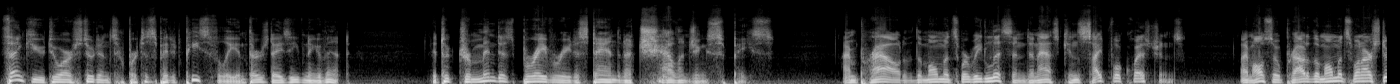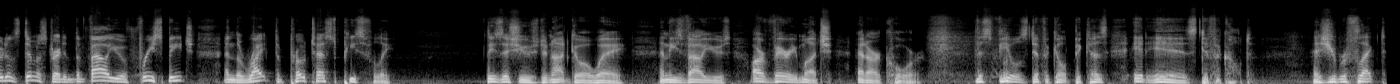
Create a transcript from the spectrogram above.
Thank you to our students who participated peacefully in Thursday's evening event. It took tremendous bravery to stand in a challenging space. I'm proud of the moments where we listened and asked insightful questions. I'm also proud of the moments when our students demonstrated the value of free speech and the right to protest peacefully. These issues do not go away, and these values are very much at our core. This feels difficult because it is difficult. As you reflect,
